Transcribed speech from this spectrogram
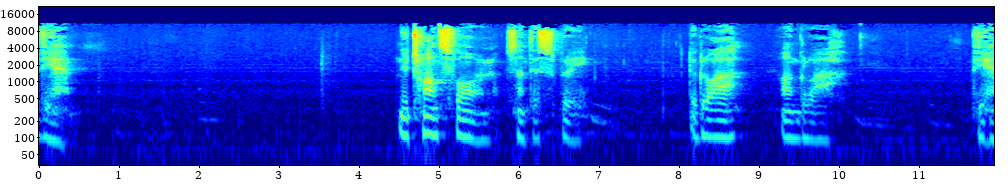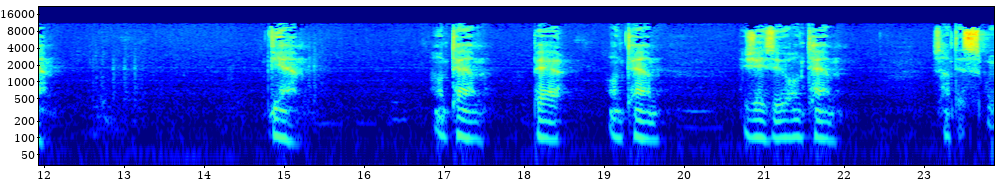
Viens. Nous transforme, Saint-Esprit, de gloire en gloire. Viens. Viens. On Père, on t'aime. Jésus, on t'aime. Saint-Esprit.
